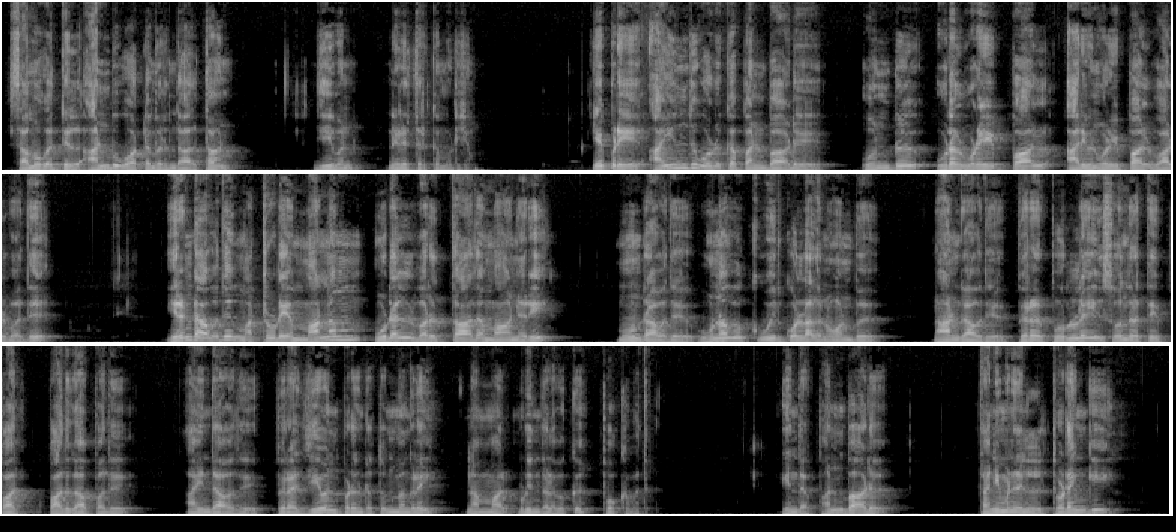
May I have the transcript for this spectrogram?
சமூகத்தில் அன்பு ஓட்டம் இருந்தால்தான் ஜீவன் நிலைத்திருக்க முடியும். இப்படி ஐந்து ஒழுக்க பண்பாடு? ஒன்று உடல் உழைப்பால் அறிவின் உழைப்பால் வாழ்வது. இரண்டாவது மற்றவருடைய மனம் உடல் வருத்தாத மாநெறி. மூன்றாவது உணவுக்கு உயிர் கொள்ளாத நோன்பு. நான்காவது பிறர் பொருளை சுதந்திரத்தை பா பாதுகாப்பது. ஐந்தாவது பிற ஜீவன் படுகின்ற துன்பங்களை நம்மால் முடிந்த அளவுக்கு போக்குவது. இந்த பண்பாடு தனிமனிதில் தொடங்கி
